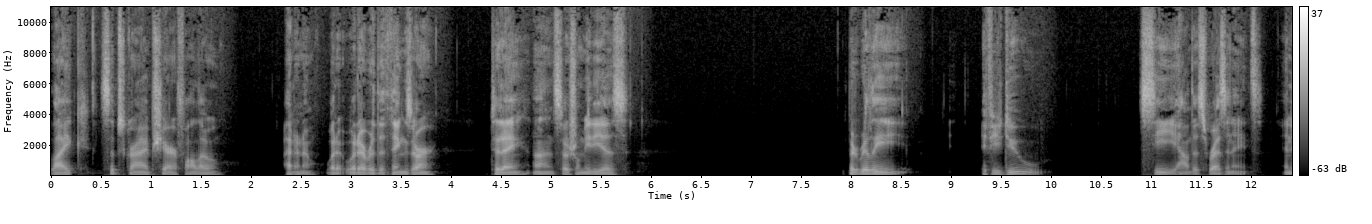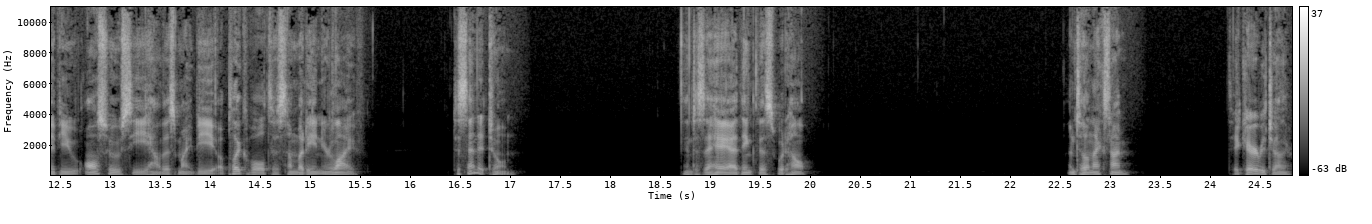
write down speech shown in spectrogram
like, subscribe, share, follow, I don't know, what, whatever the things are today on social medias. But really, if you do see how this resonates. And if you also see how this might be applicable to somebody in your life, to send it to them and to say, hey, I think this would help. Until next time, take care of each other.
